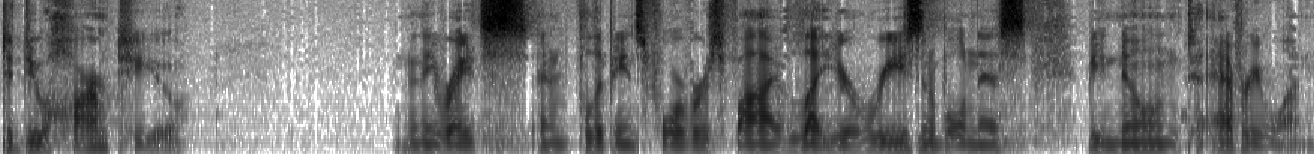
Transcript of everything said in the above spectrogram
to do harm to you. And then he writes in Philippians 4, verse 5 let your reasonableness be known to everyone.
